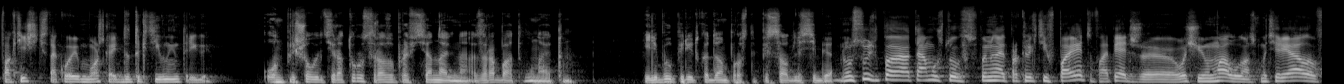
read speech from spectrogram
фактически с такой, можно сказать, детективной интригой. Он пришел в литературу сразу профессионально, зарабатывал на этом. Или был период, когда он просто писал для себя? Ну, суть по тому, что вспоминает про коллектив поэтов, опять же, очень мало у нас материалов,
